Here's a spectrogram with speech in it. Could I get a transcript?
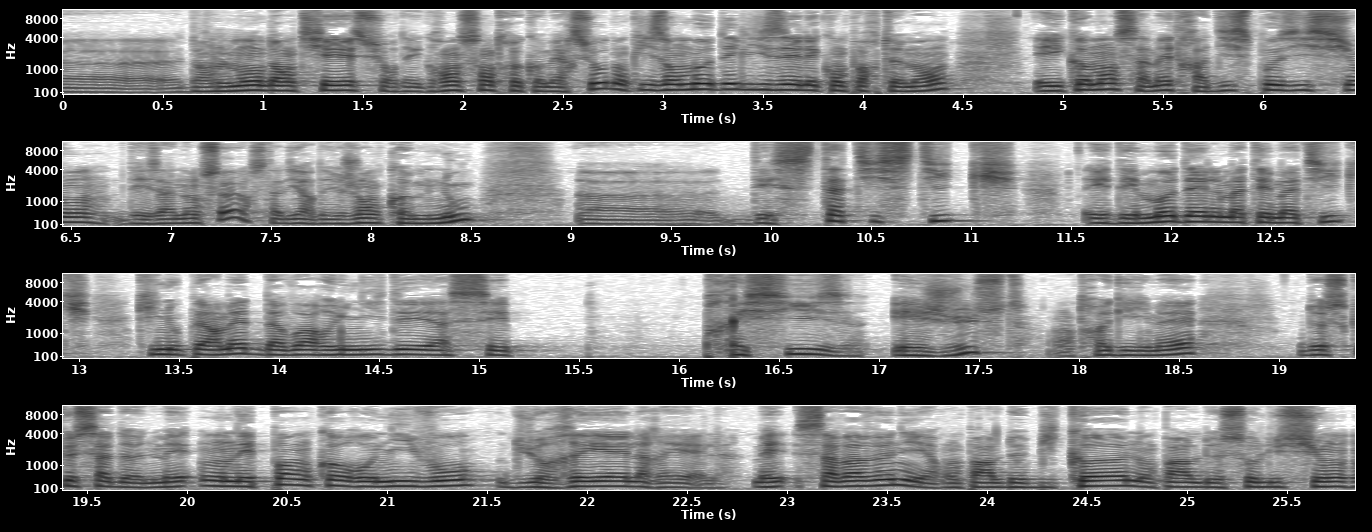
euh, dans le monde entier sur des grands centres commerciaux. Donc ils ont modélisé les comportements et ils commencent à mettre à disposition des annonceurs, c'est-à-dire des gens comme nous, euh, des statistiques et des modèles mathématiques qui nous permettent d'avoir une idée assez précise et juste, entre guillemets, de ce que ça donne. Mais on n'est pas encore au niveau du réel réel. Mais ça va venir. On parle de beacon, on parle de solutions.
